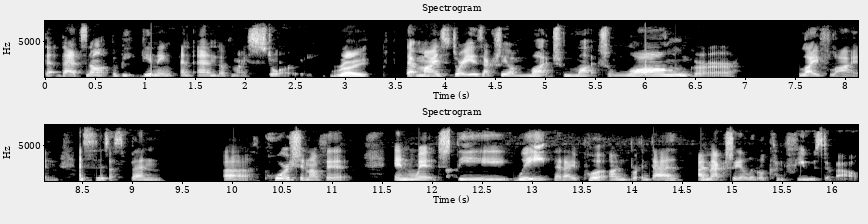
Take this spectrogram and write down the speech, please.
that that's not the beginning and end of my story. Right. That my story is actually a much, much longer lifeline. This has just been a portion of it in which the weight that I put on birth and death, I'm actually a little confused about.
